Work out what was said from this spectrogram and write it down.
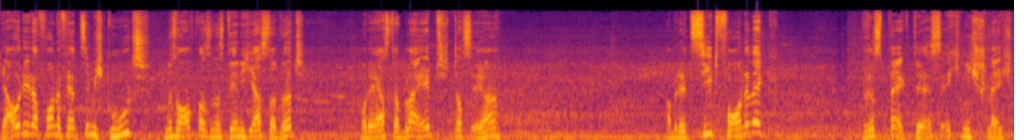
Der Audi da vorne fährt ziemlich gut. Müssen wir aufpassen, dass der nicht Erster wird. Oder Erster bleibt. Das er. Aber der zieht vorne weg. Respekt, der ist echt nicht schlecht.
